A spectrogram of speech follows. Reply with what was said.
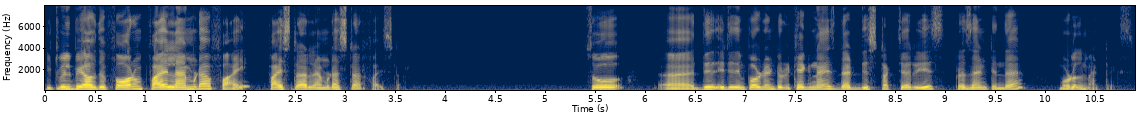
It will be of the form phi lambda phi, phi star lambda star phi star. So, uh, this, it is important to recognize that this structure is present in the modal matrix.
